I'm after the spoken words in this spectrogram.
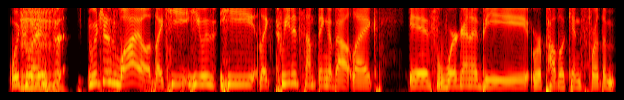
which was Mm. which was wild. Like he he was he like tweeted something about like if we're gonna be Republicans for the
